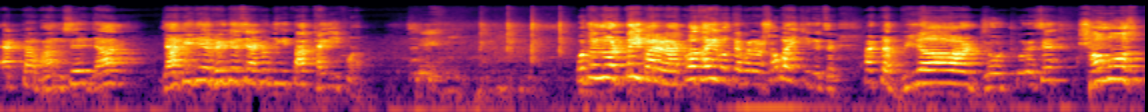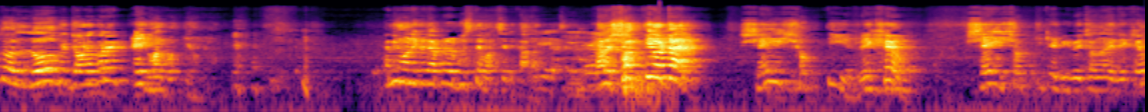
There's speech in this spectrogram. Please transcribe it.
একটা ভাঙছে, যা, জাতি দিয়ে ভেঙেছে, এখন থেকে তার ঠাইই পড়া। ও তো নড়তেই পারে না, কথাই বলতে পারে না, সবাই চিনেছে। একটা বিরাট জোট করেছে, সমস্ত লোক জড়ো করে এই ঘর ভর্তি হবে। আমি মনে করি আপনারা বুঝতে পারছেন কারণ তাহলে সত্যি ওটাই। সেই শক্তি রেখেও, সেই শক্তিকে বিবেচনায় রেখেও,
